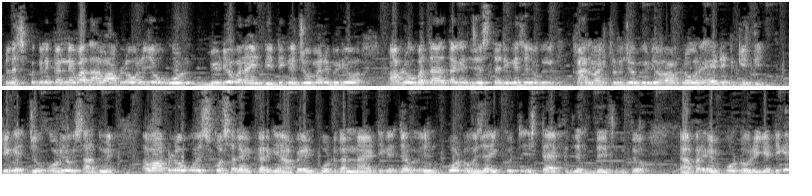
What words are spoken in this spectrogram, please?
प्लस पे क्लिक करने के बाद अब आप लोगों ने जो वीडियो बनाई थी ठीक है जो मैंने वीडियो आप लोगों को बताया था कि जिस तरीके से जो कि कान मास्टर में जो वीडियो आप लोगों ने एडिट की थी ठीक है जो ऑडियो के साथ में। अब आप लोगों को इसको सेलेक्ट करके यहाँ पे इम्पोर्ट करना है ठीक है। जब इम्पोर्ट हो जाएगी, कुछ इस टाइप से जैसे देख सकते हो, यहाँ पर इम्पोर्ट हो रही है, ठीक है?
